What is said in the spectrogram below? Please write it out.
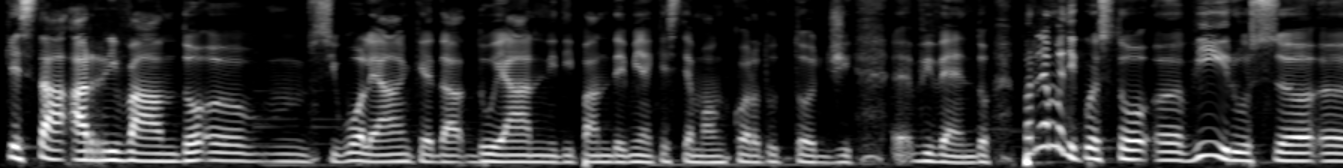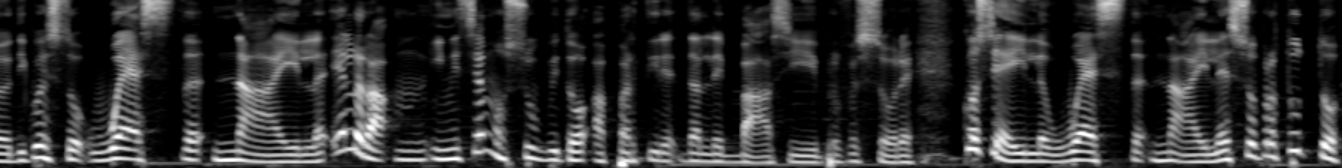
che sta arrivando, eh, si vuole anche da due anni di pandemia che stiamo ancora tutt'oggi eh, vivendo. Parliamo di questo eh, virus, eh, di questo West Nile e allora mh, iniziamo subito a partire dalle basi, professore. Cos'è il West Nile e soprattutto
